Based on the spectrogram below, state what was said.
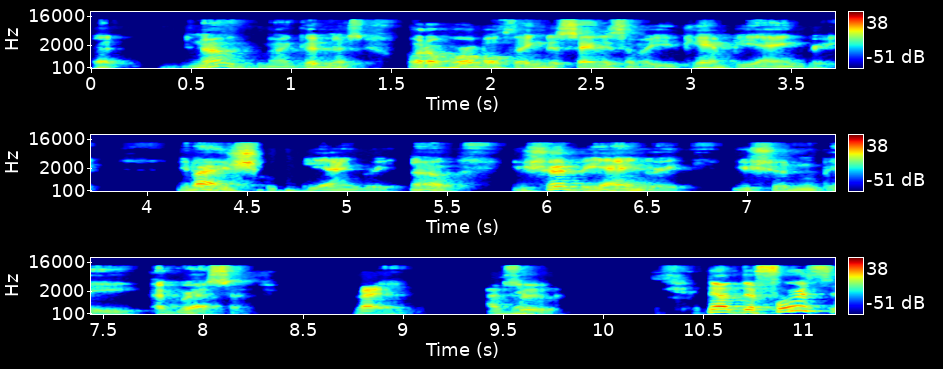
but no, my goodness, what a horrible thing to say to somebody. You can't be angry. You know, right. you shouldn't be angry. No, you should be angry. You shouldn't be aggressive. Right. Absolutely. Yeah. Now, the fourth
